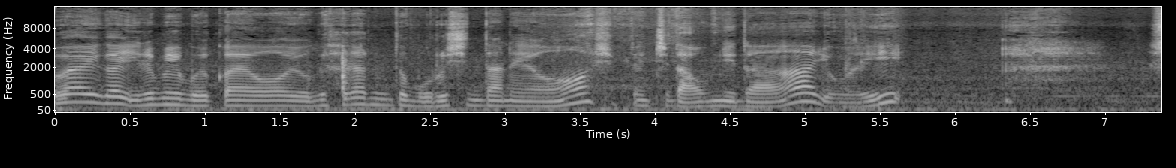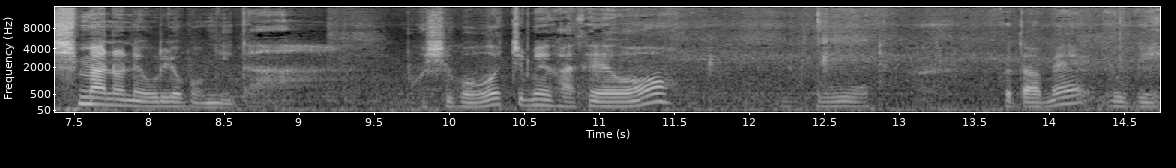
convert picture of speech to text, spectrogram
이 아이가 이름이 뭘까요? 여기 사장님도 모르신다네요. 10cm 나옵니다. 이 아이 10만원에 올려봅니다. 보시고 찜해 가세요. 그 다음에 여기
